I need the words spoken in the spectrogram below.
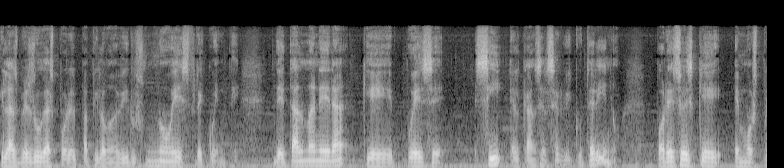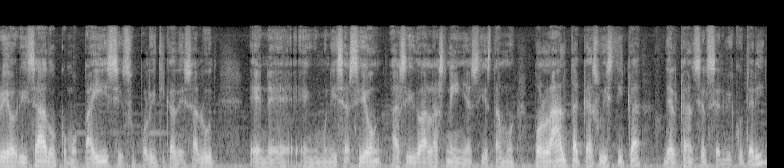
Y las verrugas por el papilomavirus no es frecuente, de tal manera que, pues, eh, sí el cáncer cervicuterino, por eso es que hemos priorizado como país su política de salud eh, en, inmunización ha sido a las niñas y estamos por la alta casuística del cáncer cervicuterino.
